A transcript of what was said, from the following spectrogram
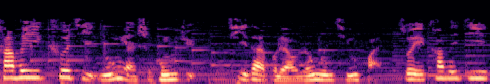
咖啡科技永远是工具，替代不了人文情怀。所以，咖啡机、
